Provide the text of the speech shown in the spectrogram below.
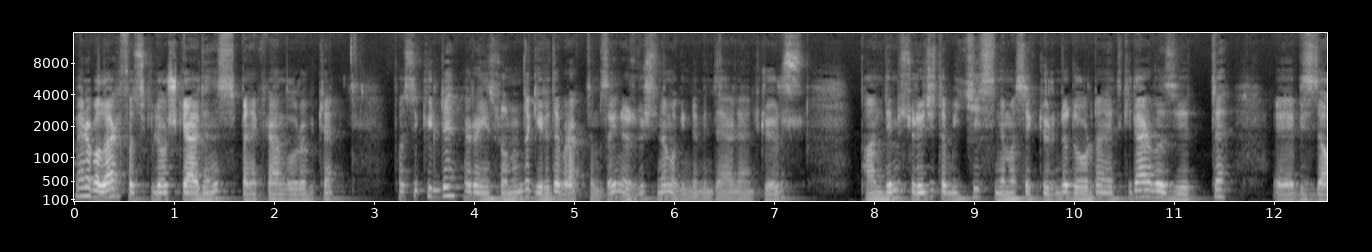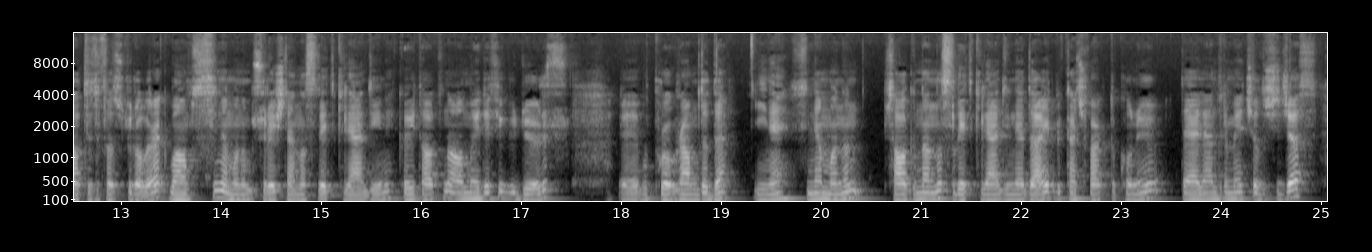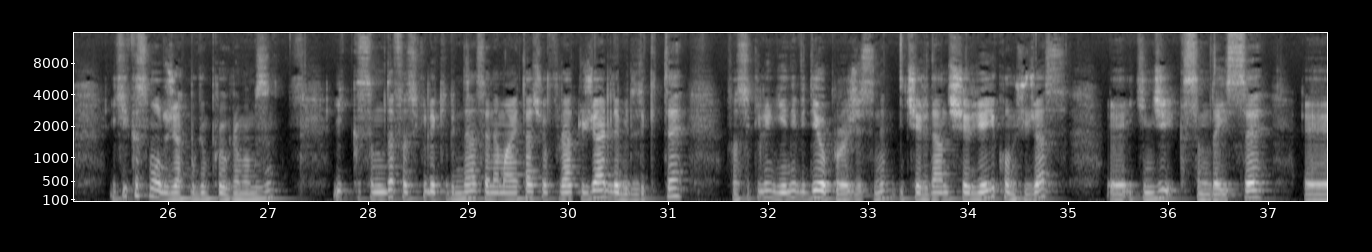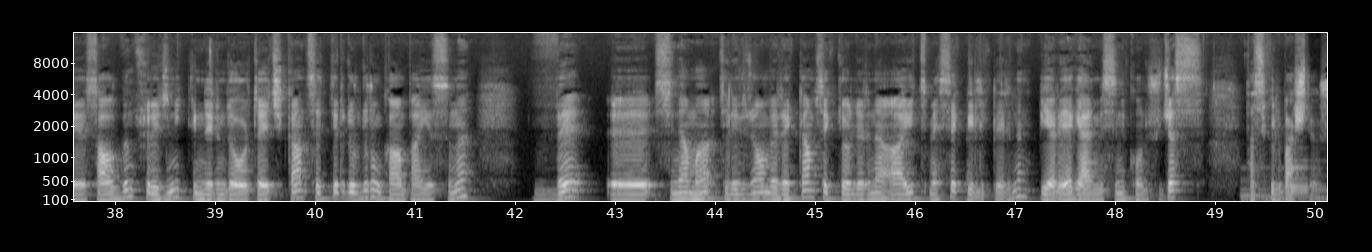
Merhabalar, Fasikül'e hoş geldiniz. Ben Ekrem Buğra Büte. Fasikül'de her ayın sonunda geride bıraktığımız ayın özgür sinema gündemini değerlendiriyoruz. Pandemi süreci tabii ki sinema sektöründe doğrudan etkiler vaziyette. Ee, biz de altyazı fasikül olarak bağımsız sinemanın bu süreçten nasıl etkilendiğini kayıt altına alma hedefi güdüyoruz. Ee, bu programda da yine sinemanın salgından nasıl etkilendiğine dair birkaç farklı konuyu değerlendirmeye çalışacağız. İki kısmı olacak bugün programımızın. İlk kısımda Fasikül ekibinden Senem Aytaç ve Fırat Yücel ile birlikte Fasikül'ün yeni video projesini içeriden dışarıyayı konuşacağız. E, ikinci kısımda ise e, salgın sürecinin ilk günlerinde ortaya çıkan Setleri Durdurun kampanyasını ve e, sinema, televizyon ve reklam sektörlerine ait meslek birliklerinin bir araya gelmesini konuşacağız. Fasikül başlıyor.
